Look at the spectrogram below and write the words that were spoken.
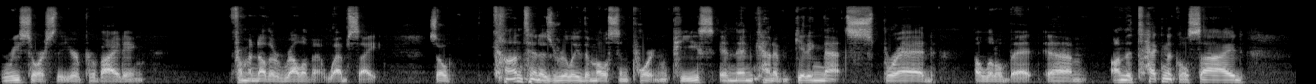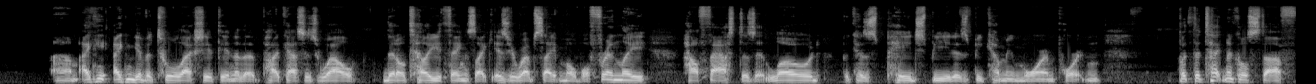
resource that you're providing from another relevant website. So content is really the most important piece. And then kind of getting that spread a little bit. Um, on the technical side, um, I can I can give a tool actually at the end of the podcast as well that'll tell you things like is your website mobile friendly? How fast does it load? Because page speed is becoming more important. But the technical stuff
